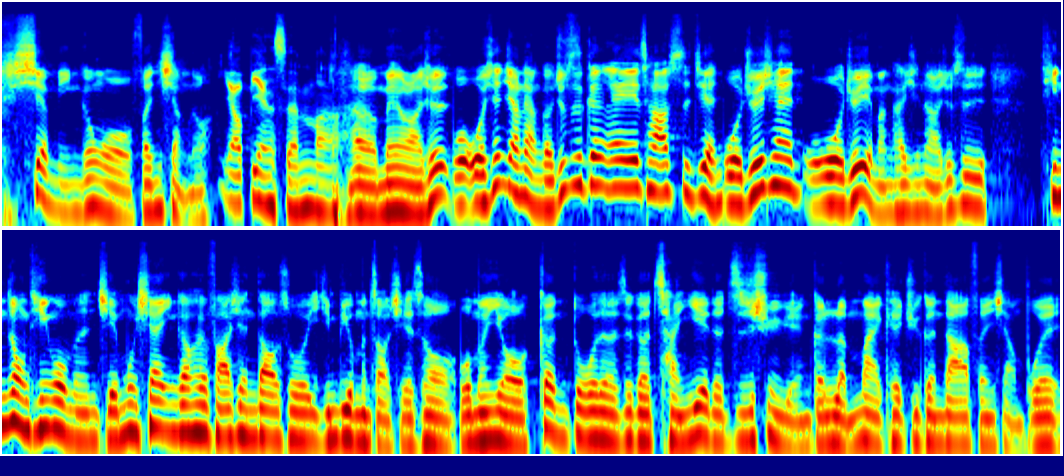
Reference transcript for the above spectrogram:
线民跟我分享的，要变身吗？呃，没有啦，就是我我先讲两个，就是跟 AAX 事件，我觉得现在我觉得也蛮开心的，就是。听众听我们节目，现在应该会发现到说，已经比我们早期的时候，我们有更多的这个产业的资讯源跟人脉可以去跟大家分享，不会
